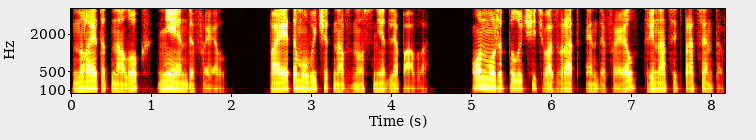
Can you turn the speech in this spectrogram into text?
Но этот налог не НДФЛ. Поэтому вычет на взнос не для Павла. Он может получить возврат НДФЛ 13%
